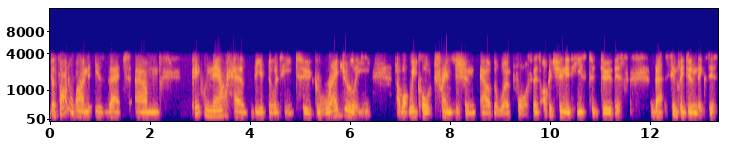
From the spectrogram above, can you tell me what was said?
the final one is that um, people now have the ability to gradually, uh, what we call transition out of the workforce. There's opportunities to do this that simply didn't exist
